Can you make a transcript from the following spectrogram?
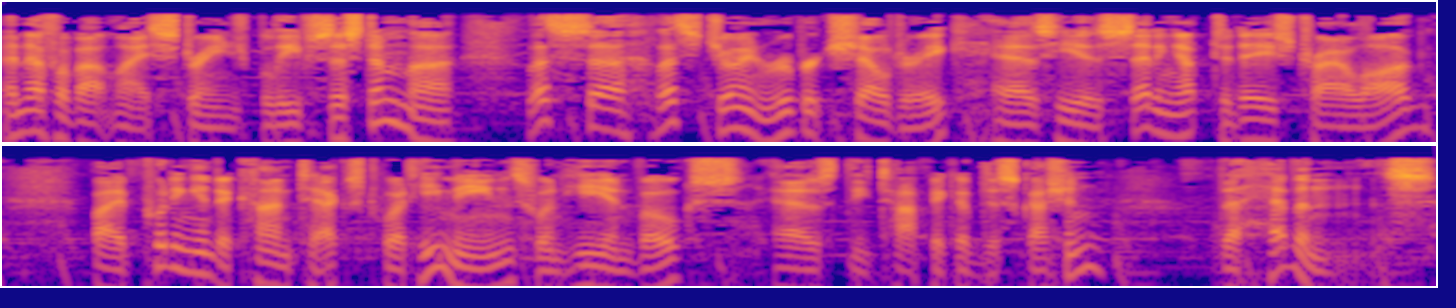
Enough about my strange belief system. Uh, let's uh, let's join Rupert Sheldrake as he is setting up today's trialogue by putting into context what he means when he invokes as the topic of discussion the heavens.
